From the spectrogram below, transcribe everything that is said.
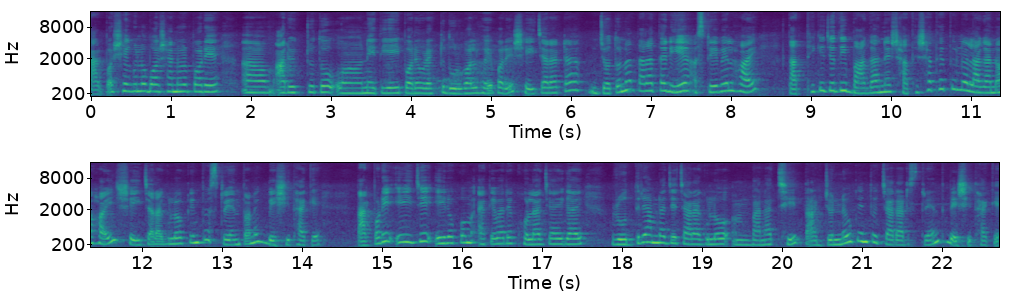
তারপর সেগুলো বসানোর পরে আরও একটু তো নেতিয়েই পড়ে, ওরা একটু দুর্বল হয়ে পড়ে। সেই চারাটা যত না তাড়াতাড়ি স্টেবল হয়, তার থেকে যদি বাগানের সাথে সাথে তুলে লাগানো হয়, সেই চারাগুলো কিন্তু স্ট্রেংথ অনেক বেশি থাকে। তারপরে এই যে এইরকম একেবারে খোলা জায়গায় রৌদ্রে আমরা যে চারাগুলো বানাচ্ছি, তার জন্যও কিন্তু চারার স্ট্রেংথ বেশি থাকে।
